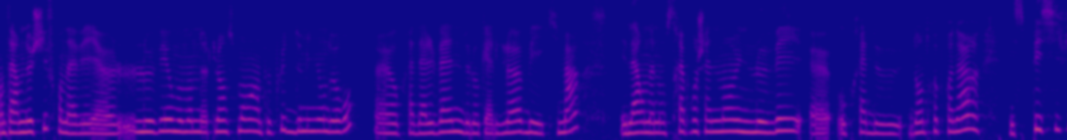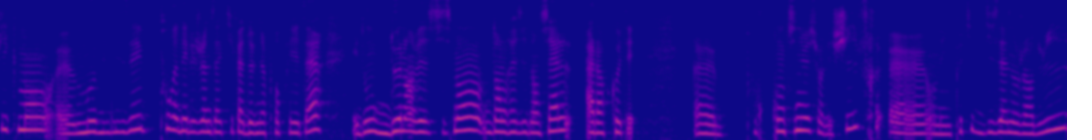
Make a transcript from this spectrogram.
En termes de chiffres, on avait euh, levé au moment de notre lancement un peu plus de 2 millions d'euros euh, auprès d'Alven, de Local Globe et Kima. Et là, on annonce très prochainement une levée euh, auprès d'entrepreneurs, mais spécifiquement mobilisés pour aider les jeunes actifs à devenir propriétaires et donc de l'investissement dans le résidentiel à leur côté. pour continuer sur les chiffres, on est une petite dizaine aujourd'hui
